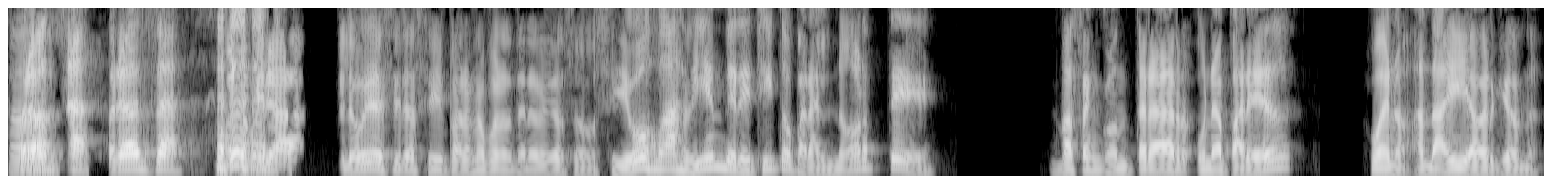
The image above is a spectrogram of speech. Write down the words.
Ah, bronza, bronza. bueno, mira, te lo voy a decir así para no ponerte nervioso. Si vos vas bien derechito para el norte, vas a encontrar una pared. Bueno, anda ahí a ver qué onda.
